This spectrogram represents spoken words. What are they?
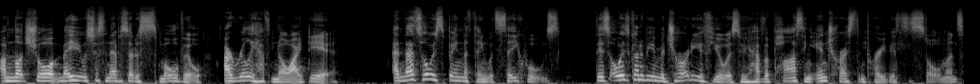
I'm not sure. Maybe it was just an episode of Smallville. I really have no idea. And that's always been the thing with sequels. There's always going to be a majority of viewers who have a passing interest in previous installments,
